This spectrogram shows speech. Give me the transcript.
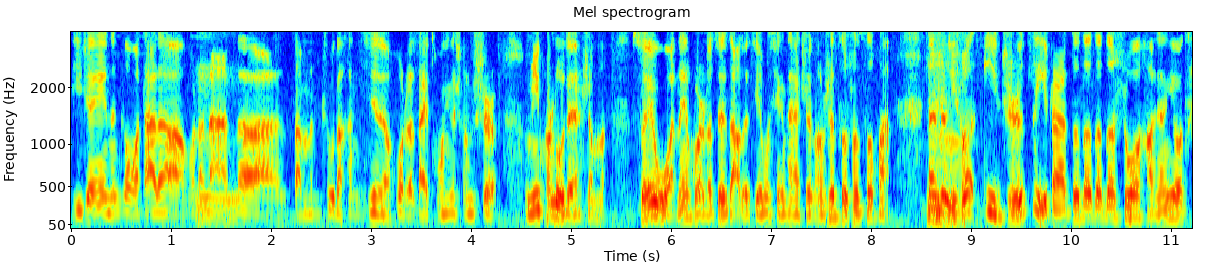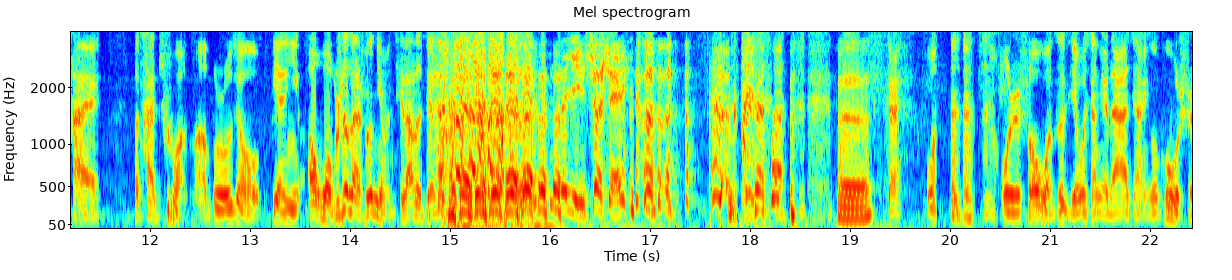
DJ 能跟我搭档，或者男的，咱们住得很近，或者在同一个城市，我们一块儿录点什么。所以我那会儿的最早的节目形态只能是自说自话。但是你说一直自己这儿嘚嘚嘚嘚说，好像又太又太蠢了，不如就编一个。哦，我不是在说你们其他的节目，在影射谁？嗯 对我，是说我自己，我想给大家讲一个故事，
